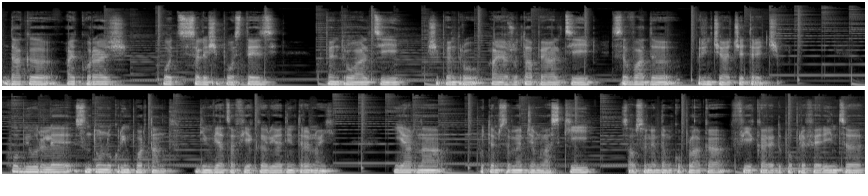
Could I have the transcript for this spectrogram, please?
Dacă ai curaj, poți să le și postezi pentru alții și pentru a-i ajuta pe alții să vadă prin ceea ce treci. Hobby-urile sunt un lucru important din viața fiecăruia dintre noi. Iarna putem să mergem la schi sau să ne dăm cu placa, fiecare după preferință.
